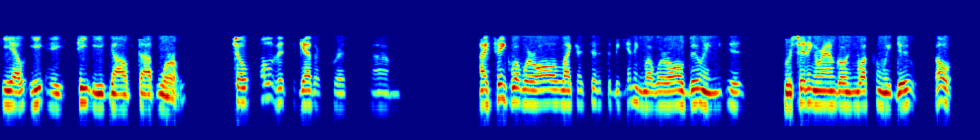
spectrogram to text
P-L-E-A-C-E golf dot world. So all of it together, Chris, um, I think what we're all, like I said at the beginning, what we're all doing is we're sitting around going, what can we do? Oh,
